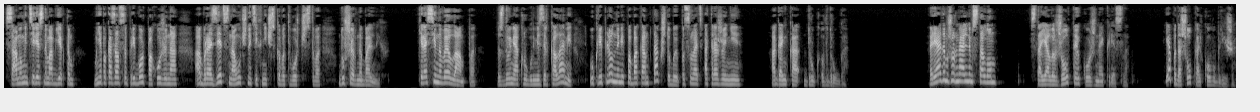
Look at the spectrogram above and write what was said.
Самым интересным объектом мне показался прибор, похожий на образец научно-технического творчества душевнобольных. Керосиновая лампа с двумя круглыми зеркалами, укрепленными по бокам так, чтобы посылать отражение огонька друг в друга. Рядом с журнальным столом стояло желтое кожаное кресло. Я подошел к Калькову ближе.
